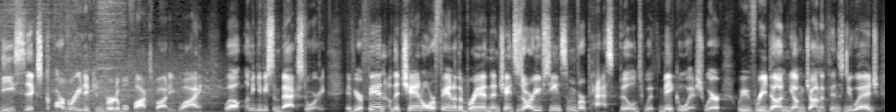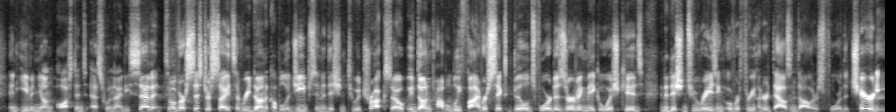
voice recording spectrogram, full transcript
V6 carbureted convertible Fox body. Why? Well, let me give you some backstory. If you're a fan of the channel or a fan of the brand, then chances are you've seen some of our past builds with Make-A-Wish, where we've redone young Jonathan's New Edge and even young Austin's S197. Some of our sister sites have redone a couple of Jeeps in addition to a truck. So we've done probably five or six builds for deserving Make-A-Wish kids in addition to raising over $300,000 for the charity.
